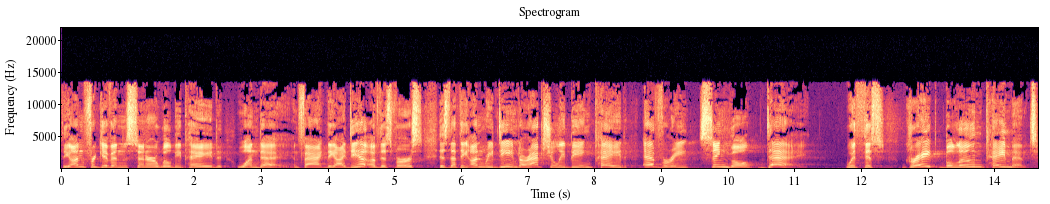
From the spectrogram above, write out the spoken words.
the unforgiven sinner will be paid one day. In fact, the idea of this verse is that the unredeemed are actually being paid every single day with this great balloon payment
